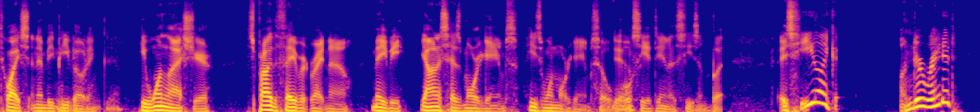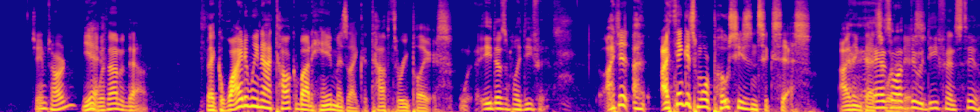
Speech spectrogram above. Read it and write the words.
twice in MVP voting. Yeah. He won last year. He's probably the favorite right now. Maybe Giannis has more games. He's won more games, so Yeah. we'll see at the end of the season. But is he like underrated? James Harden? Yeah. Without a doubt. Like, why do we not talk about him as like the top three players? He doesn't play defense. I just, I, I think it's more postseason success. I think it that's has a lot it to do with defense too.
